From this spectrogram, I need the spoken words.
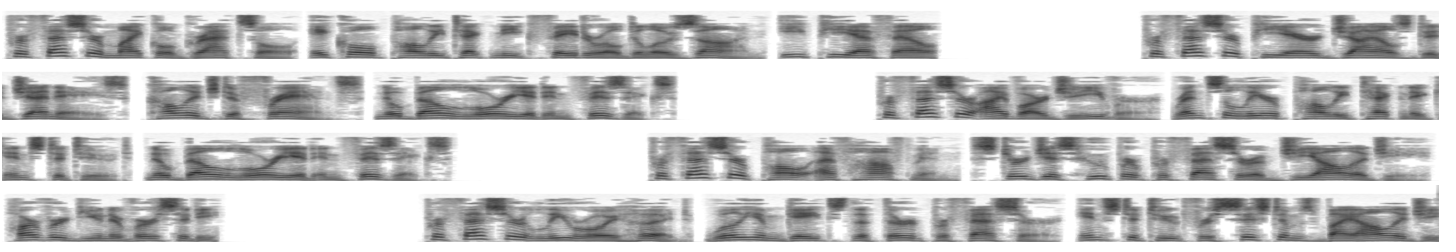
Professor Michael Gratzel, École Polytechnique Fédérale de Lausanne, EPFL Professor Pierre Gilles de Gennes, Collège de France, Nobel laureate in physics Professor Ivar Giaever, Rensselaer Polytechnic Institute, Nobel laureate in physics Professor Paul F. Hoffman, Sturgis Hooper Professor of Geology, Harvard University Professor Leroy Hood, William Gates III Professor, Institute for Systems Biology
